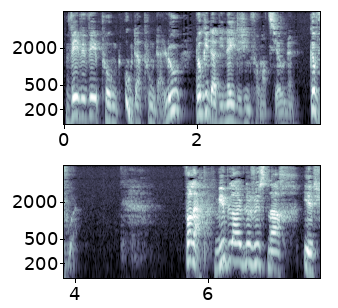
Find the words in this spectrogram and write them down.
www.uda.lu da geht da die nächsten Informationen gewohnt voilà, mir bleibt just nach ich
